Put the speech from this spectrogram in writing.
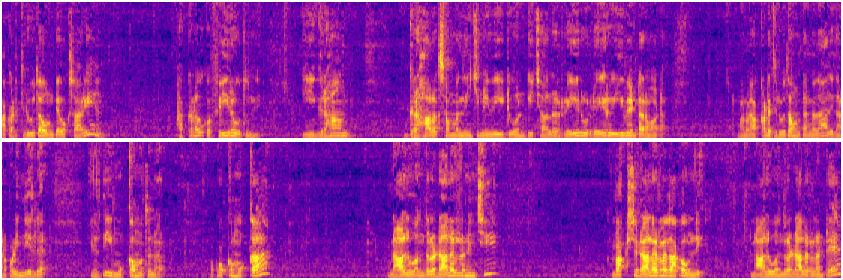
అక్కడ తిరుగుతూ ఉంటే ఒకసారి అక్కడ ఒక ఫెయిర్ అవుతుంది. ఈ గ్రహం గ్రహాలకు సంబంధించినవి ఇటువంటి చాలా రేరు రేరు ఈవెంట్ అనమాట మనం అక్కడ తిరుగుతూ ఉంటాం కదా అది కనపడింది వెళ్ళా వెళ్తే ఈ ముక్క అమ్ముతున్నారు. ఒక్కొక్క ముక్క నాలుగు వందల డాలర్ల నుంచి లక్ష డాలర్ల దాకా ఉంది. నాలుగు వందల డాలర్లు అంటే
